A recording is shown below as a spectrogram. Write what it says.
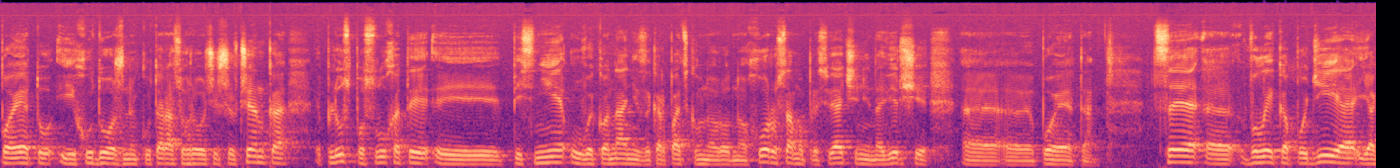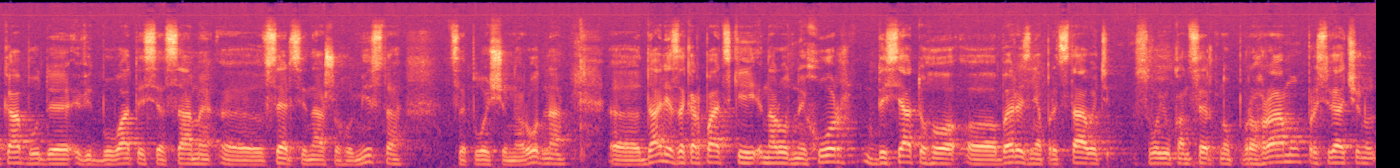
поету і художнику Тарасу Григоровичу Шевченка, плюс послухати е, пісні у виконанні Закарпатського народного хору, саме присвячені на вірші е, е, поета. Це велика подія, яка буде відбуватися саме в серці нашого міста. Це площа Народна. Е, Далі Закарпатський народний хор 10 е, березня представить свою концертну програму, присвячену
